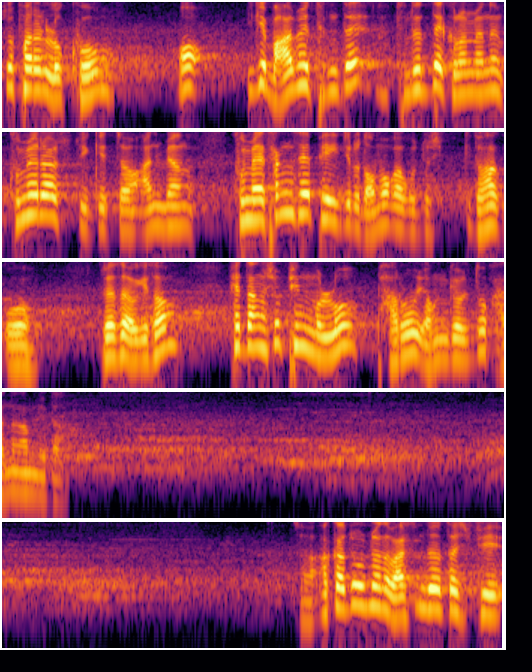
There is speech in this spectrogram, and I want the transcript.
소파를 놓고 어 이게 마음에 든데 드는데 그러면은 구매를 할 수도 있겠죠. 아니면 구매 상세 페이지로 넘어가고도 싶기도 하고. 그래서 여기서 해당 쇼핑몰로 바로 연결도 가능합니다. 자, 아까 조금 전에 말씀드렸다시피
